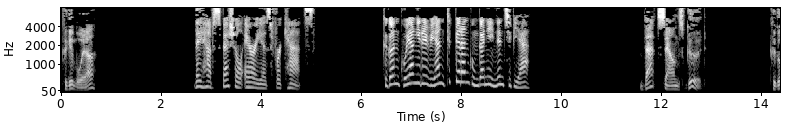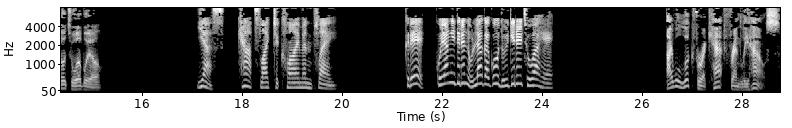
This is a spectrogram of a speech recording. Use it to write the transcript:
그게 뭐야? They have special areas for cats. 그건 고양이를 위한 특별한 공간이 있는 집이야. That sounds good. 그거 좋아 보여. Yes, cats like to climb and play. 그래, 고양이들은 올라가고 놀기를 좋아해. I will look for a cat-friendly house.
